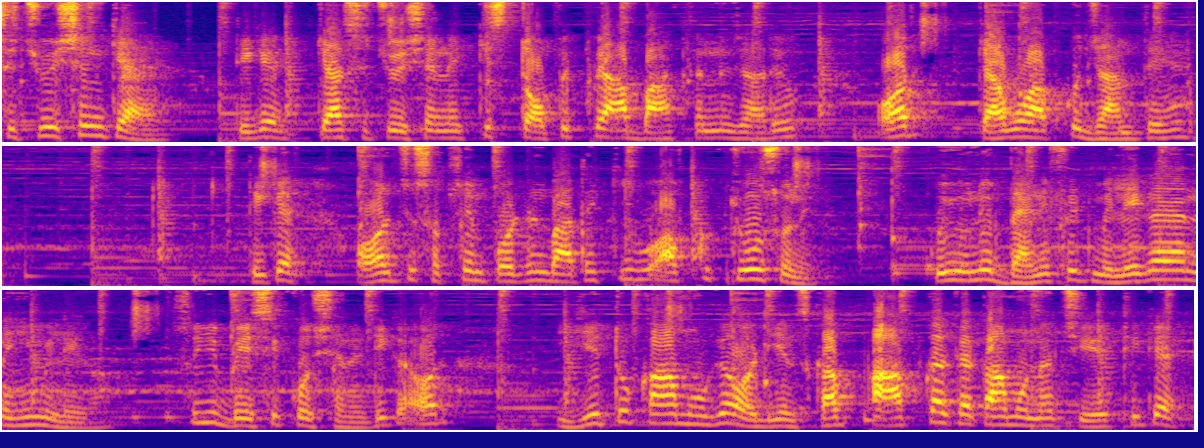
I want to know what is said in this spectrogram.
सिचुएशन क्या है, ठीक है? क्या सिचुएशन है, किस टॉपिक पे आप बात करने जा रहे हो, और क्या वो आपको जानते हैं? ठीक है? और जो सबसे इंपॉर्टेंट बात है कि वो आपको क्यों सुने? कोई उन्हें बेनिफिट मिलेगा या नहीं मिलेगा? सो ये बेसिक क्वेश्चन है, ठीक है? और ये तो काम हो गया ऑडियंस का। अब आपका क्या काम होना चाहिए, ठीक है?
